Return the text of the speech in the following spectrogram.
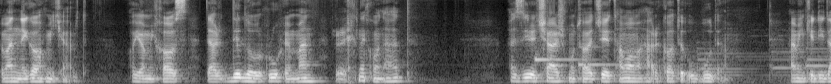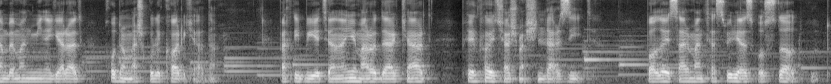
به من نگاه می‌کرد. آیا می‌خواست در دل و روح من رخنه کند؟ از زیر چشم متوجه تمام حرکات او بودم. همین که دیدم به من مینگرد خود را مشغول کاری کردم. وقتی بیعتنایی مرا درک کرد پلک های چشمش لرزید. بالای سر من تصویری از استاد بود.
